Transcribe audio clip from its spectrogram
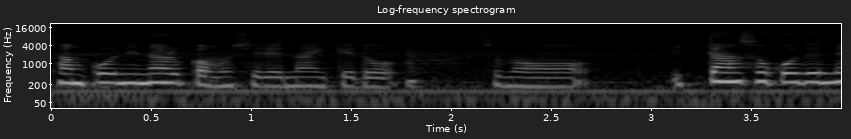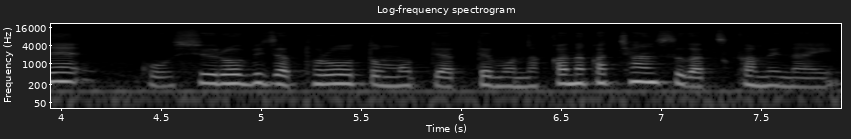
参考になるかもしれないけどその一旦そこでねこう就労ビザ取ろうと思ってやってもなかなかチャンスがつかめない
